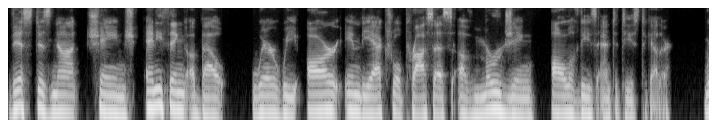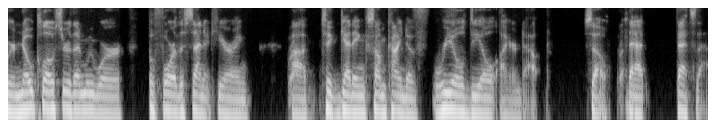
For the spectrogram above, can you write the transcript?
This does not change anything about where we are in the actual process of merging all of these entities together. We're no closer than we were before the Senate hearing right. uh, to getting some kind of real deal ironed out. So right. that that's that.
